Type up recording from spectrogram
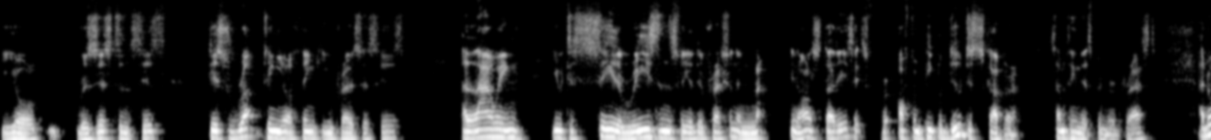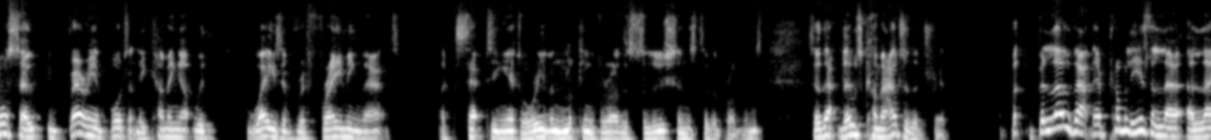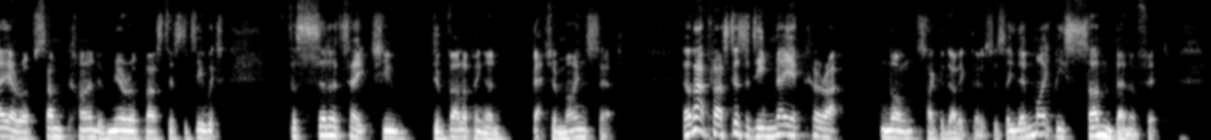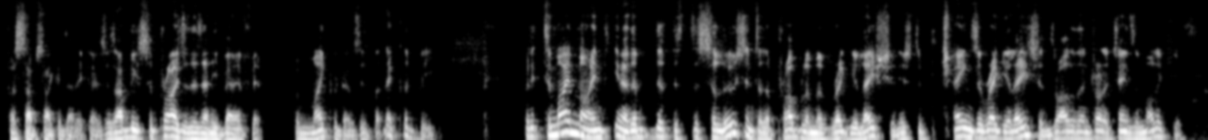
your resistances, disrupting your thinking processes, allowing you to see the reasons for your depression and in our studies, it's often people do discover something that's been repressed. And also, very importantly, coming up with ways of reframing that, accepting it, or even looking for other solutions to the problems. So that those come out of the trip. But below that, there probably is a, la- a layer of some kind of neuroplasticity which facilitates you developing a better mindset. Now, that plasticity may occur at non psychedelic doses. So there might be some benefit for subpsychedelic doses. I'd be surprised if there's any benefit from microdoses, but there could be. But it, to my mind, you know, the, the, the solution to the problem of regulation is to change the regulations rather than try to change the molecules.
